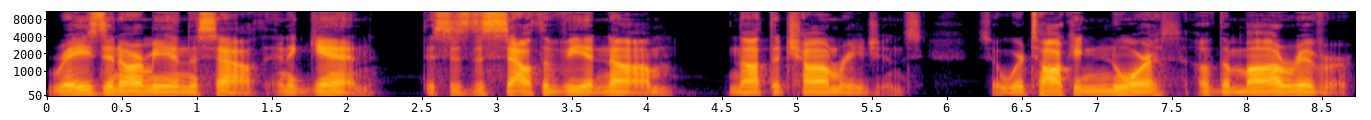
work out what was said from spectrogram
raised an army in the south, and again, this is the south of Vietnam, not the Cham regions. So we're talking north of the Ma River,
